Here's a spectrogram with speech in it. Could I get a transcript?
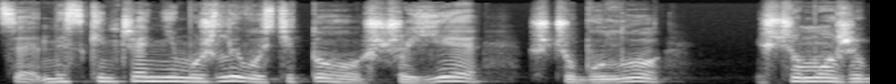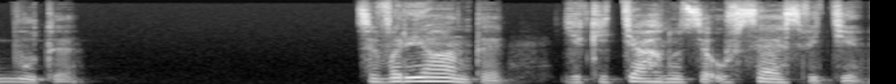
це нескінченні можливості того, що є, що було і що може бути. Це варіанти, які тягнуться у всесвіті,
